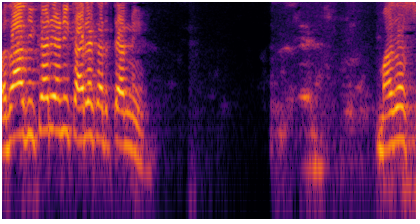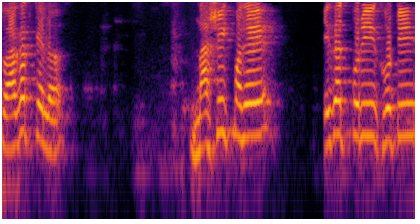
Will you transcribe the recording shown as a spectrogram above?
पदाधिकारी आणि कार्यकर्त्यांनी माझं स्वागत केलं. नाशिकमध्ये इगतपुरी खोटी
